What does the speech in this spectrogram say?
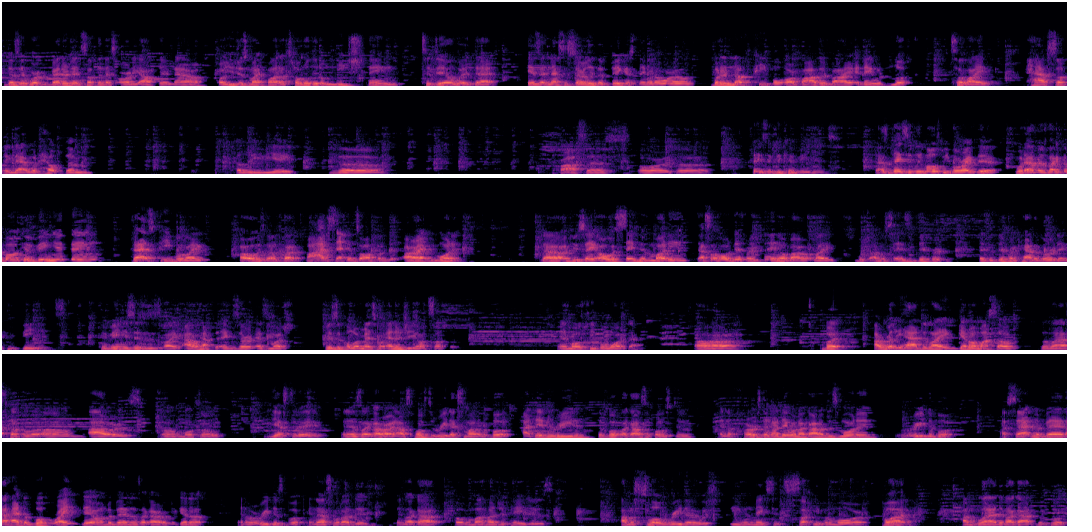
Does it work better than something that's already out there now? Or you just might find a total little niche thing to deal with that isn't necessarily the biggest thing in the world, but enough people are bothered by it and they would look to like have something that would help them alleviate the process or the basically convenience. That's basically most people right there. Whatever's like the most convenient thing, that's people. Like, oh, it's gonna cut five seconds off of it. All right, we want it. Now, if you say, oh, it's saving money, that's a whole different thing about like, which I would say is different, is a different category than convenience. Convenience is like I don't have to exert as much physical or mental energy on something. And most people want that. Uh, but I really had to like get on myself the last couple of um, hours, or more so yesterday. And it was like, all right, I was supposed to read X amount of the book. I didn't read the book like I was supposed to. And the first thing I did when I got up this morning, read the book. I sat in the bed. I had the book right there on the bed. And I was like, all right, I'm going to get up and I'm going to read this book. And that's what I did and I got over my hundred pages. I'm a slow reader, which even makes it suck even more. But I'm glad that I got the book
